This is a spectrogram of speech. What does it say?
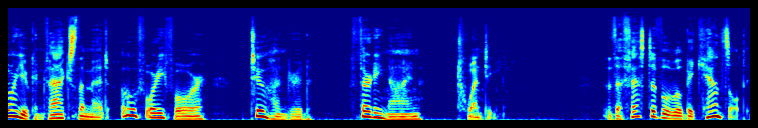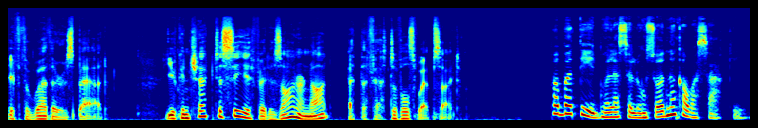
or you can fax them at 044 200 3920. The festival will be cancelled if the weather is bad. You can check to see if it is on or not at the festival's website. Pabatid mula sa lungsod ng Kawasaki.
